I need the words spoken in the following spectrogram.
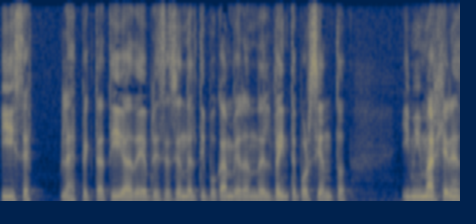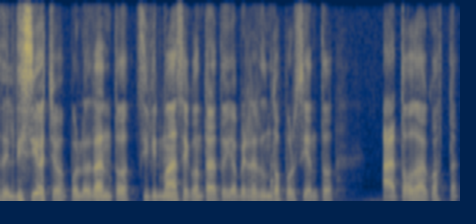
y las expectativas de depreciación del tipo cambio eran del 20%, y mi margen es del 18%, por lo tanto, si firmaba ese contrato iba a perder un 2% a toda costa.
